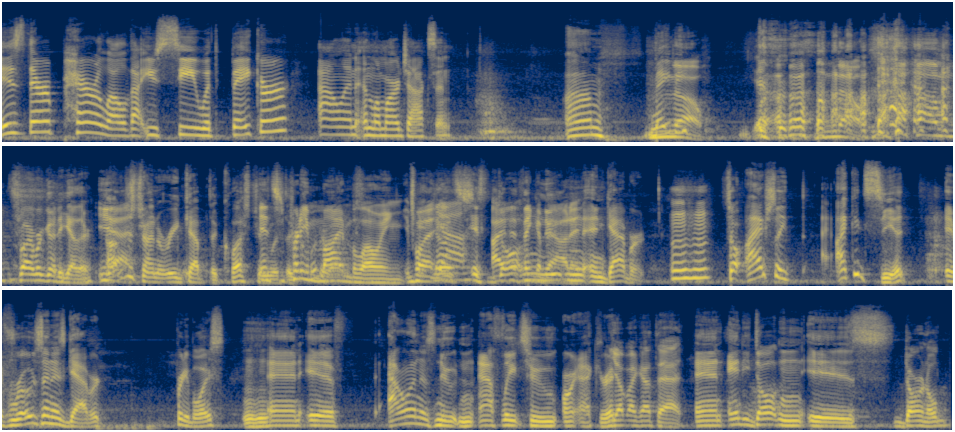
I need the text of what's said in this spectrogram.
is there a parallel that you see with Baker, Allen, and Lamar Jackson? Um, Maybe. No. No. That's why we're good together. Yeah. I'm just trying to recap the question. it's with the pretty mind blowing, but Yeah. it's, It's I had to Dalton, think about Newton, it. and Gabbert. Mm-hmm. So I actually, I could see it if Rosen is Gabbert, pretty boys, Mm-hmm. and if Allen is Newton, athletes who aren't accurate. Yep, I got that. And Andy Dalton is Darnold,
